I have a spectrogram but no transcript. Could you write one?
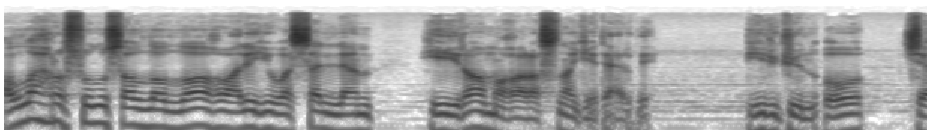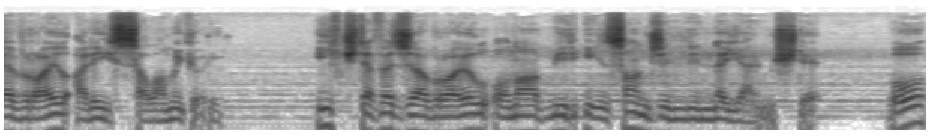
Allah Resulü sallallahu aleyhi və səlləm Hira mağarasına gedərdi. Bir gün o Cəbrail aleyhissalamı görür. İlk dəfə Cəbrail ona bir insan cildində gəlmişdi. O,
